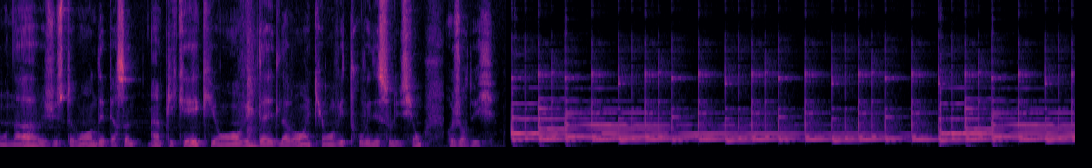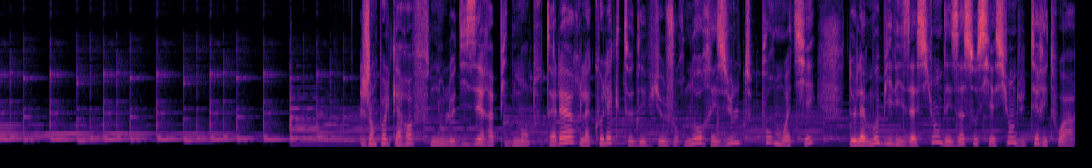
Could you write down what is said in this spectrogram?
on a justement des personnes impliquées qui ont envie d'aller de l'avant et qui ont envie de trouver des solutions aujourd'hui. Jean-Paul Caroff nous le disait rapidement tout à l'heure, la collecte des vieux journaux résulte pour moitié de la mobilisation des associations du territoire.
